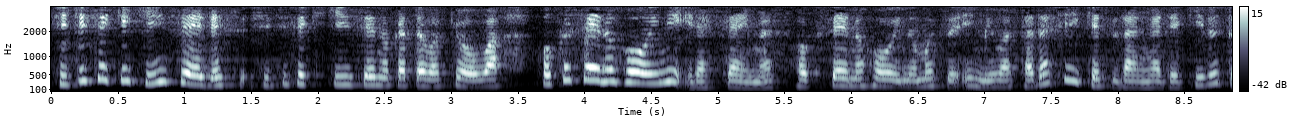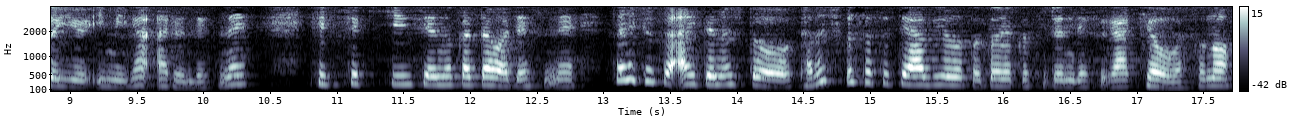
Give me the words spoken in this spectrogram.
七石金星です。七石金星の方は今日は北西の方位にいらっしゃいます。北西の方位の持つ意味は正しい決断ができるという意味があるんですね。七石金星の方はですね、とにかく相手の人を楽しくさせてあげようと努力するんですが、今日はその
